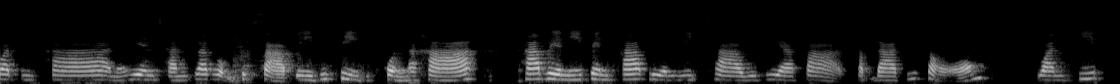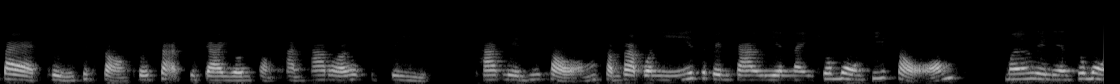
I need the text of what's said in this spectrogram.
วัสดีค่ะ นักเรียนชั้นประถมศึกษาปีที่ 4 ทุกคนนะคะ คาบเรียนนี้เป็นคาบเรียนวิชาวิทยาศาสตร์ สัปดาห์ที่ 2 วันที่ 8 ถึง 12 พฤศจิกายน 2564 ภาคเรียนที่ 2สำหรับวันนี้จะเป็นการเรียนในชั่วโมงที่ 2 เมื่อเรียนเรียนชั่วโมง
